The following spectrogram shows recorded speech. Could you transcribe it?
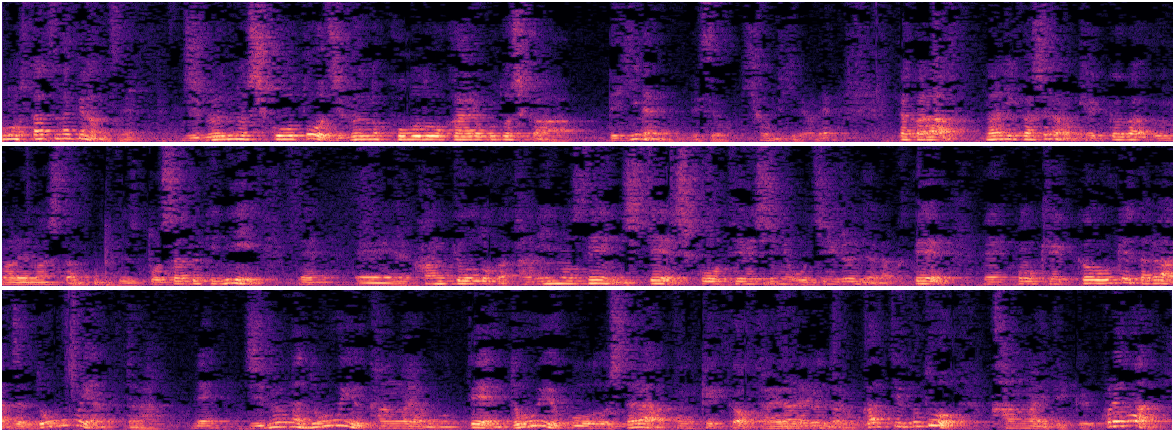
この2つだけなんですね。自分の思考と自分の行動を変えることしかできないんですよ、基本的にはね。だから何かしらの結果が生まれましたとしたときに、ねえー、環境とか他人のせいにして思考停止に陥るんじゃなくて、ね、この結果を受けたら、じゃあどうやったらで、自分がどういう考えを持って、どういう行動をしたら、この結果を変えられるんだろうかっていうことを考えていく。これが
